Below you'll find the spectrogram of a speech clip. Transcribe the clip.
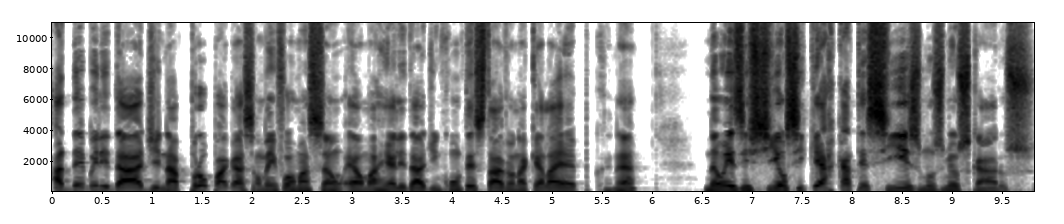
A debilidade na propagação da informação é uma realidade incontestável naquela época, né? Não existiam sequer catecismos, meus caros.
